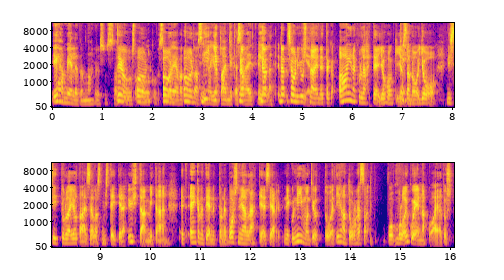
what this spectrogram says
ihan mieletön mahdollisuus saada Joo, uusi polku. Se on, voi avata on. taas niin, ihan jotain, mitä no, sä et no, vielä no, no, se on just tiedä. näin, että aina kun lähtee johonkin ja niin. sanoo joo, niin siitä tulee jotain sellaista, mistä ei tiedä yhtään mitään. Et enkä mä tiennyt tuonne Bosnian lähtiessä niin, kuin niin monta juttua, että ihan turhassa, mulla on joku ennakkoajatus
